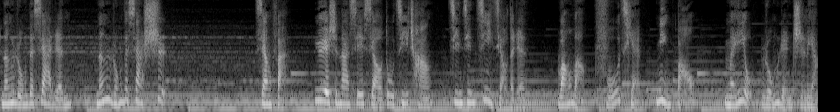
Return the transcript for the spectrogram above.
能容得下人，能容得下事。相反，越是那些小肚鸡肠、斤斤计较的人，往往肤浅命薄，没有容人之量。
